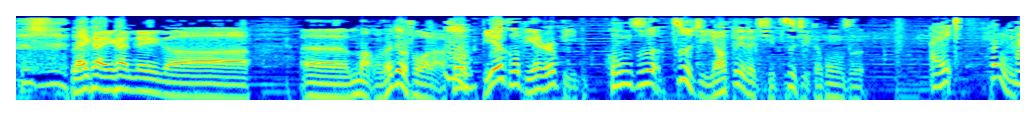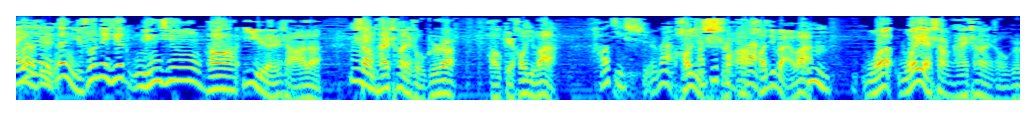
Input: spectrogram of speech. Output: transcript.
来看一看这个，呃，猛子就说了，说嗯别和别人比工资，自己要对得起自己的工资。哎，那你还有这个那你说那些明星啊、艺人啥的，嗯上台唱一首歌，好给好几万，好几十万，好几十啊，好几百万。嗯，我我也上台唱一首歌，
